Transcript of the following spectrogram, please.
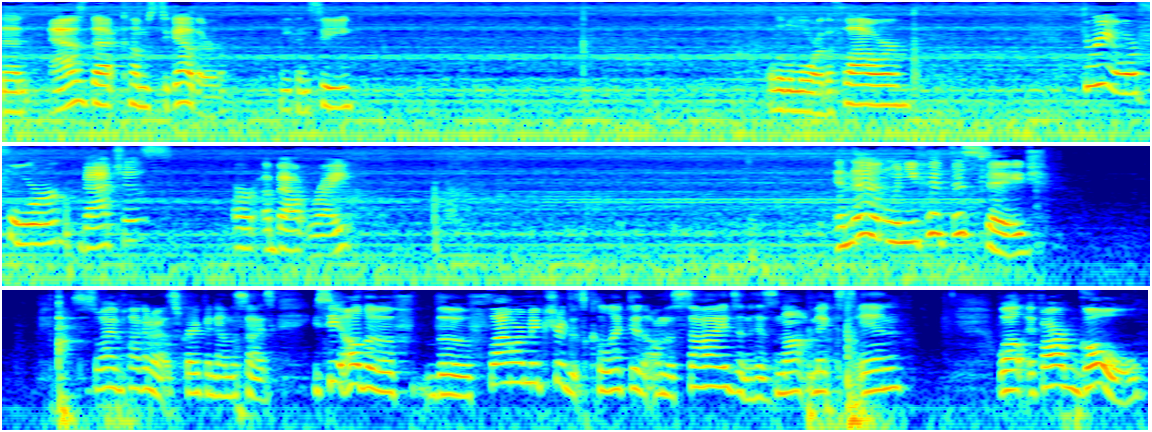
And then as that comes together, you can see a little more of the flour. Three or four batches are about right. And then when you've hit this stage, this is why I'm talking about scraping down the sides. You see all the, the flour mixture that's collected on the sides and has not mixed in? Well, if our goal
